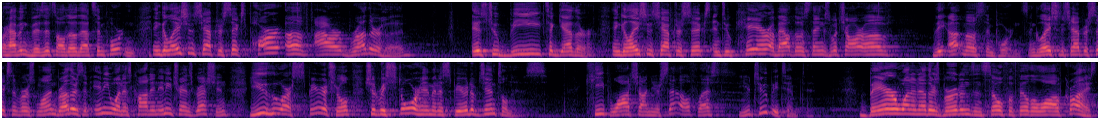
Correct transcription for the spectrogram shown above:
or having visits, although that's important. In Galatians chapter 6, part of our brotherhood is to be together. In Galatians chapter 6, and to care about those things which are of the utmost importance. In Galatians chapter 6 and verse 1, brothers, if anyone is caught in any transgression, you who are spiritual should restore him in a spirit of gentleness. Keep watch on yourself, lest you too be tempted. Bear one another's burdens and so fulfill the law of Christ.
